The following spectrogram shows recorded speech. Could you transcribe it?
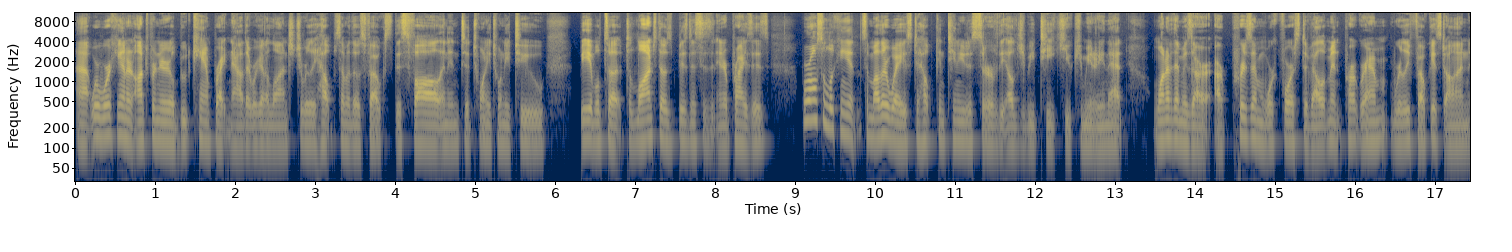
Uh, we're working on an entrepreneurial boot camp right now that we're going to launch to really help some of those folks this fall and into 2022 be able to to launch those businesses and enterprises. We're also looking at some other ways to help continue to serve the LGBTQ community, and that one of them is our, our PRISM Workforce Development Program, really focused on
